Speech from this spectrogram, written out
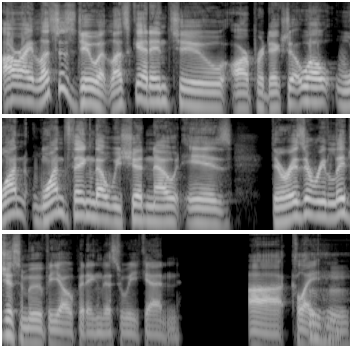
all right, let's just do it. Let's get into our prediction. Well, one one thing though we should note is there is a religious movie opening this weekend. Uh Clayton. Mhm.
